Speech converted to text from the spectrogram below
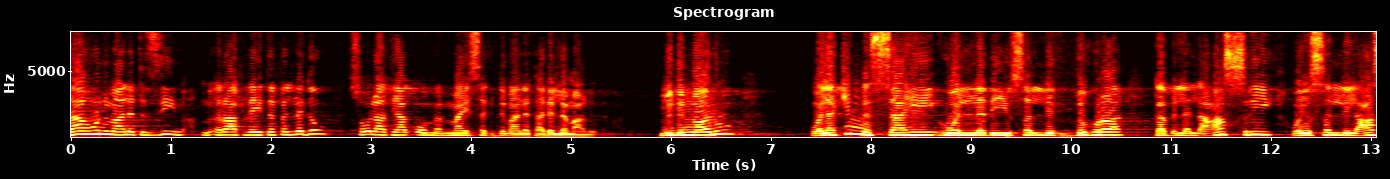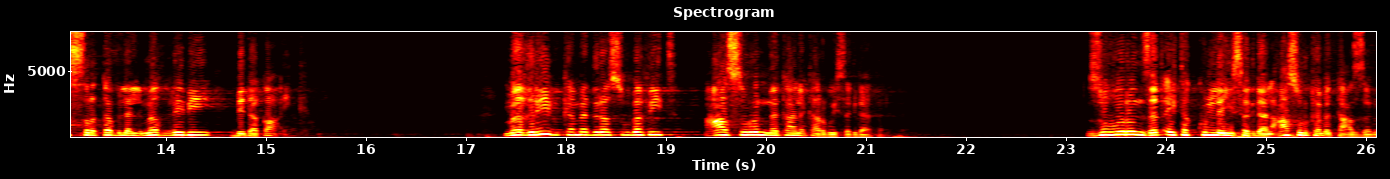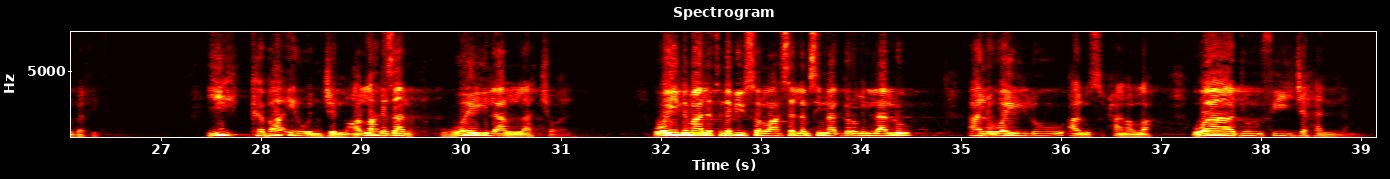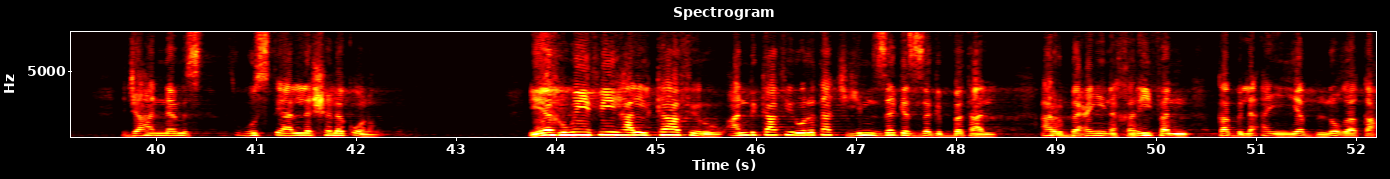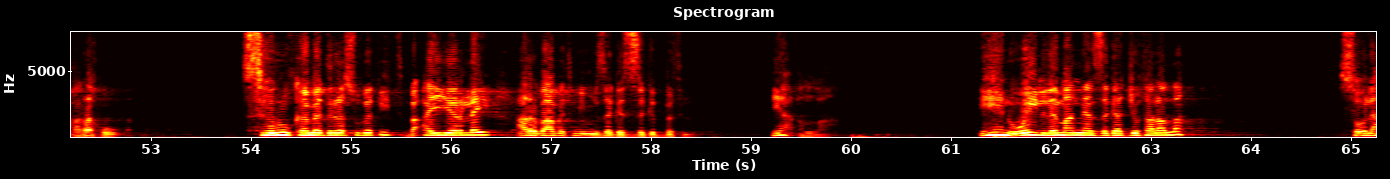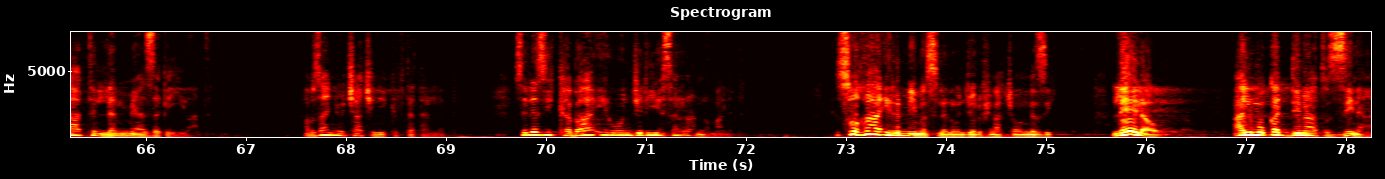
ሳሁን ማለት እዚህ ምዕራፍ ላይ የተፈለገው ሶላት ያቆመ የማይሰግድ ማለት አይደለም አሉ ምንድን አሉ ولكن الساهي هو الذي يصلي الظهر قبل العصر ويصلي العصر قبل المغرب بدقائق መግሪብ ከመድረሱ በፊት አሱርን ነካነካ ነካ አርጎ ይሰግዳታል። ዙሁርን ዘጠኝ ተኩል ላይ ይሰግዳል አሱር ከመታዘኑ በፊት። ይህ ከባኢር ወንጀል ነው። አላህ ለዛ ነው ወይል አላቸዋል። ወይል ማለት ነቢዩ ስ ላ ሰለም ሲናገሩ ምን ይላሉ? አልወይሉ አሉ ስብናላህ ዋዱን ፊ ጀሃነም። ጀሃነም ውስጥ ያለ ሸለቆ ነው። يهوي فيها الكافر. عند كافر ورتاج يمزق الزقبتال أربعين خريفا قبل أن يبلغ قعره سرو كمدرس بفيت بأير لي أربعة ميمزق الزقبتن يا الله إين ويل لما نزق جوت على الله صلاة لم يزقيات أبزاني وشاشني كفتت على سلزي كبائر وانجلي يسرانو مالتن صغائر مي مثلا ونجلو في ناتشو النزي ليلو المقدمات الزنا.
